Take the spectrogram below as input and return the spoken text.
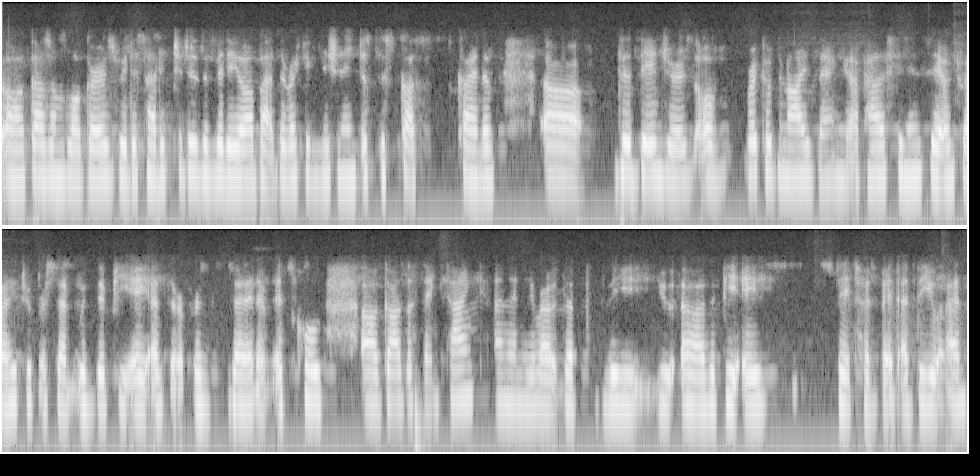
uh, Gazan bloggers, we decided to do the video about the recognition and just discuss kind of the dangers of recognizing a Palestinian state on 22% with the PA as the representative. It's called uh, Gaza Think Tank, and then we wrote the the uh, the PA's statehood bid at the UN.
